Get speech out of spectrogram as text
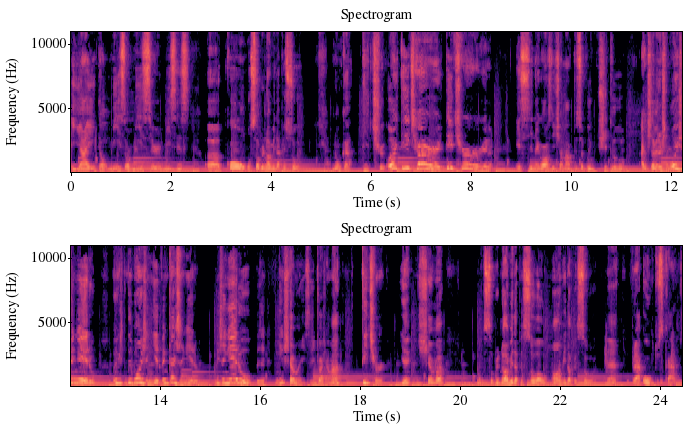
E aí, então, Miss ou Mr. Mrs. Uh, com o sobrenome da pessoa. Nunca teacher. Oi, teacher! Teacher! Esse negócio de chamar a pessoa pelo título, a gente também não chamou engenheiro. Oi, tudo bom, engenheiro? Vem cá, engenheiro. Engenheiro. Ninguém chama isso. A gente vai chamar teacher. E a gente chama o sobrenome da pessoa, o nome da pessoa, né? Para outros cargos.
